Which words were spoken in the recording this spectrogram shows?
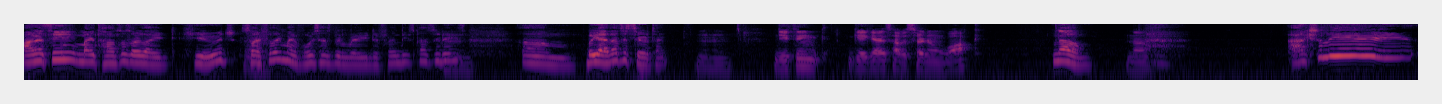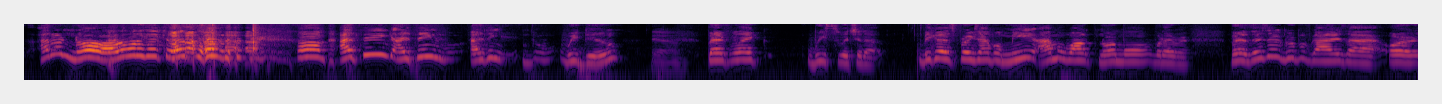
Honestly, my tonsils are like huge, so I Mm. feel like my voice has been very different these past two days. Mm. Um, but yeah, that's a stereotype. hmm Do you think gay guys have a certain walk? No, No. actually, I don't know. I don't want to get canceled. um, I think, I think, I think we do. Yeah. But I feel like we switch it up. Because, for example, me, I'm a walk normal, whatever. But if there's a group of guys that, or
